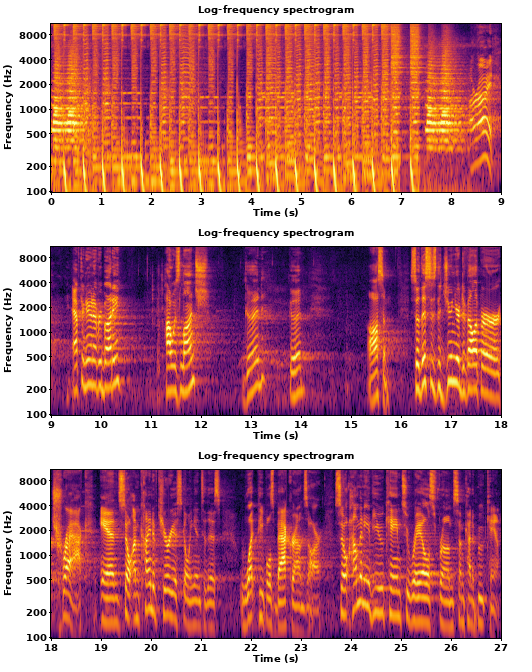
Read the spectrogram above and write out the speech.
All right. Afternoon, everybody. How was lunch? Good? Good? Awesome. So this is the junior developer track, and so I'm kind of curious going into this what people's backgrounds are. So how many of you came to Rails from some kind of boot camp?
